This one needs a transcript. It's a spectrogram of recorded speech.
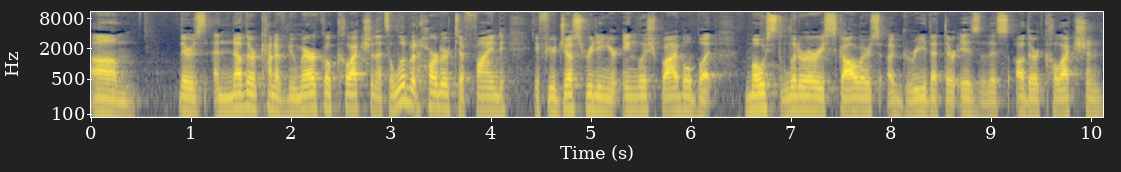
Um, there's another kind of numerical collection that's a little bit harder to find if you're just reading your English Bible, but most literary scholars agree that there is this other collection.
